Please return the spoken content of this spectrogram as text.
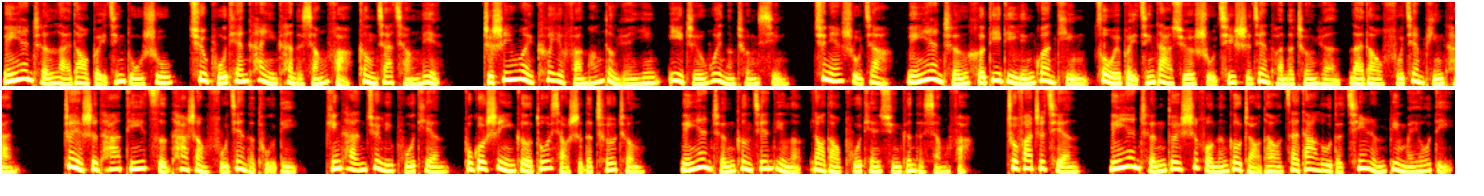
林彦辰来到北京读书，去莆田看一看的想法更加强烈，只是因为课业繁忙等原因，一直未能成行。去年暑假，林彦辰和弟弟林冠廷作为北京大学暑期实践团的成员，来到福建平潭，这也是他第一次踏上福建的土地。平潭距离莆田不过是一个多小时的车程，林彦辰更坚定了要到莆田寻根的想法。出发之前，林彦辰对是否能够找到在大陆的亲人并没有底。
